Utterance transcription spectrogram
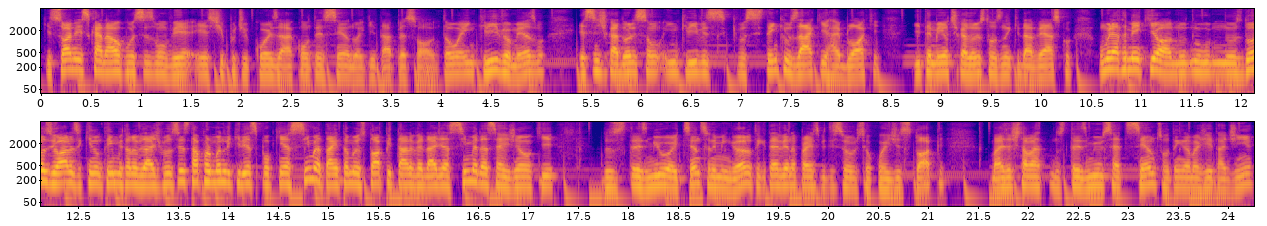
que só nesse canal que vocês vão ver esse tipo de coisa acontecendo aqui, tá, pessoal? Então é incrível mesmo, esses indicadores são incríveis que vocês têm que usar aqui, High Block, e também outros indicadores que estou usando aqui da Vesco. Vamos olhar também aqui, ó, no, no, nos 12 horas aqui não tem muita novidade para vocês, está formando liquidez um pouquinho acima, tá? Então meu stop está, na verdade, acima dessa região aqui dos 3.800, se não me engano. Tem que até ver na PriceBT se eu, se eu corrigir stop. Mas eu estava nos 3.700, ou tenho que dar uma ajeitadinha.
